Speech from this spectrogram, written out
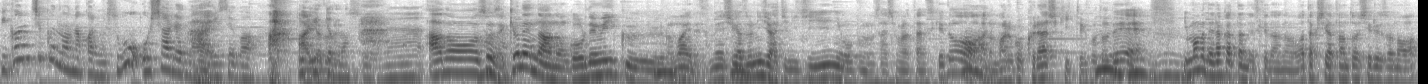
美観地区の中にすごいおしゃれなお店が出てますよね。あのそうですね、はい去年のあのゴールデンウィークの前ですね、4月28日にオープンさせてもらったんですけど、はい。あのマルコ倉敷ということで、うんうんうん今までなかったんですけどあの私が担当しているその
